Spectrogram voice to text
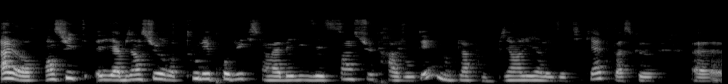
Alors, ensuite, il y a bien sûr tous les produits qui sont labellisés sans sucre ajouté. Donc là, faut bien lire les étiquettes parce que euh,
